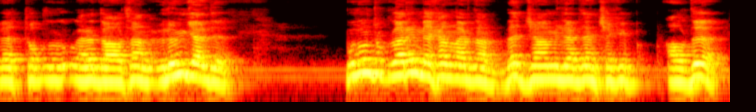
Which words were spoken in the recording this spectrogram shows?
ve toplulukları dağıtan ölüm geldi. Bulundukları mekanlardan ve camilerden çekip aldı.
